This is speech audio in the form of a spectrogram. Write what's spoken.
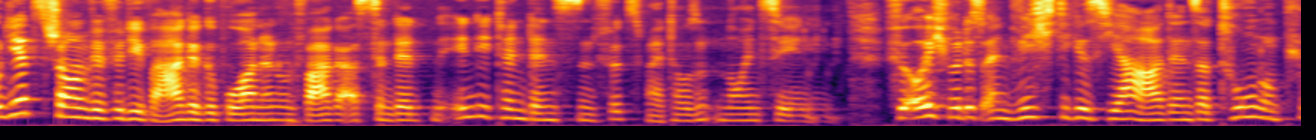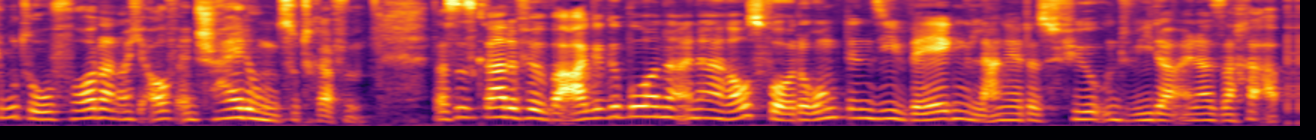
Und jetzt schauen wir für die Waagegeborenen und Waage-Aszendenten in die Tendenzen für 2019. Für euch wird es ein wichtiges Jahr, denn Saturn und Pluto fordern euch auf, Entscheidungen zu treffen. Das ist gerade für Waagegeborene eine Herausforderung, denn sie wägen lange das Für und Wider einer Sache ab.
